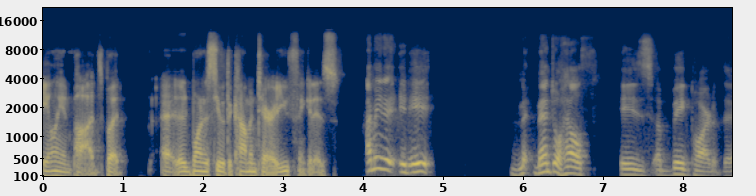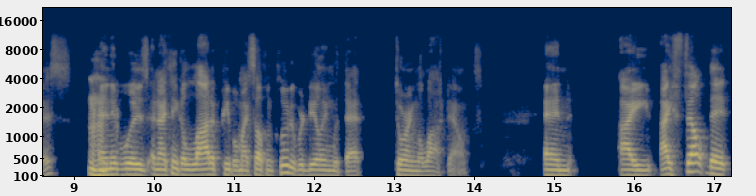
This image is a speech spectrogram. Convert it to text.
alien pods. But I wanted to see what the commentary you think it is. I mean, it, it, it mental health is a big part of this. Mm-hmm. And it was, and I think a lot of people, myself included, were dealing with that during the lockdowns. And I I felt that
